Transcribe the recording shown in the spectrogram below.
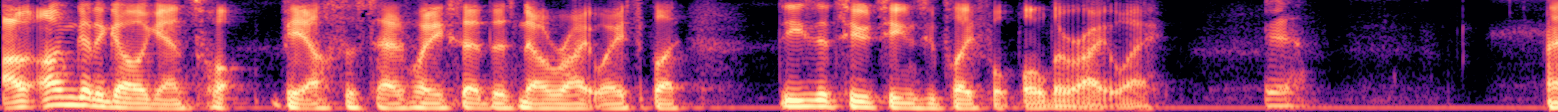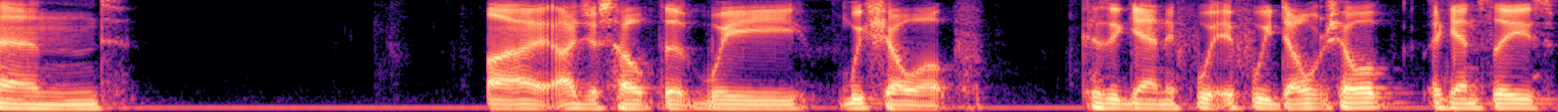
I, I'm going to go against what Bielsa said when he said there's no right way to play. These are two teams who play football the right way, Yeah. and I I just hope that we we show up because again, if we if we don't show up against these,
